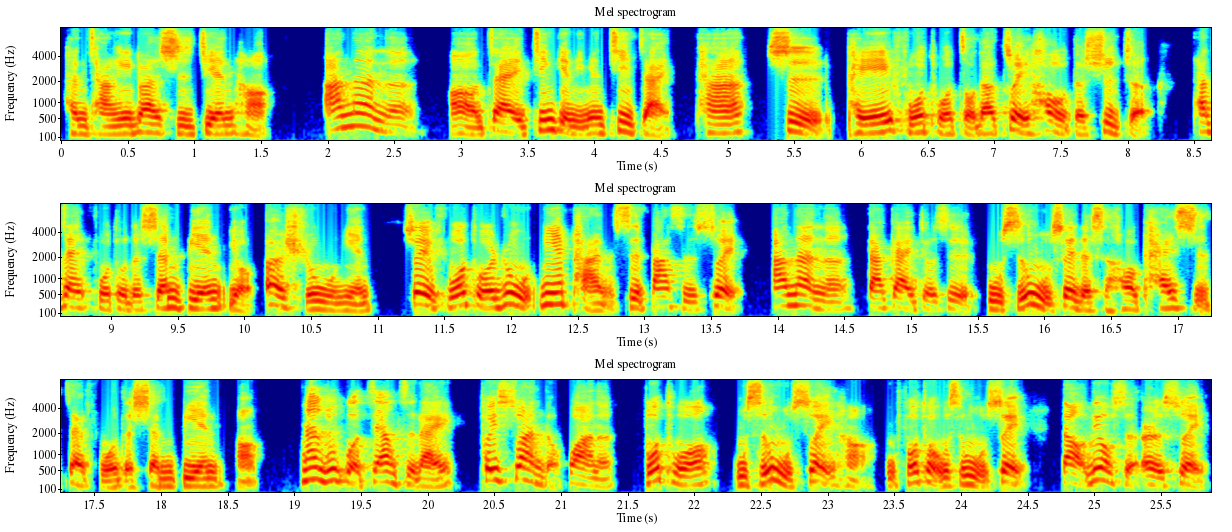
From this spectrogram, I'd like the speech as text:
很长一段时间哈。阿难呢，啊，在经典里面记载，他是陪佛陀走到最后的侍者。他在佛陀的身边有二十五年，所以佛陀入涅槃是八十岁，阿难呢，大概就是五十五岁的时候开始在佛的身边啊。那如果这样子来推算的话呢，佛陀五十五岁哈，佛陀五十五岁到六十二岁，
